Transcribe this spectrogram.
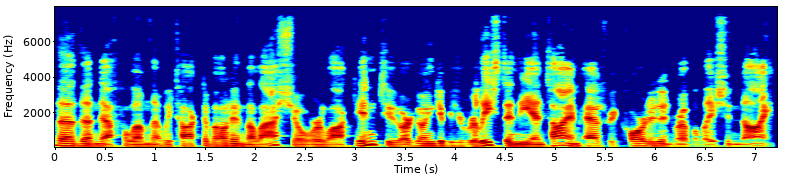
the, the Nephilim that we talked about in the last show were locked into are going to be released in the end time as recorded in Revelation 9.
